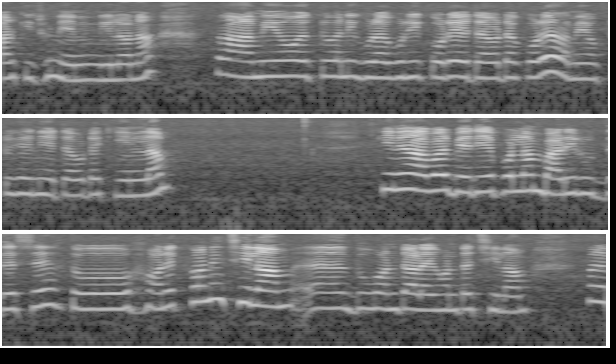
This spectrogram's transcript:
আর কিছু নিল না। তো আমিও একটুখানি ঘোরাঘুরি করে এটা ওটা করে আমি একটুখানি এটা ওটা কিনলাম। কিনে আবার বেরিয়ে পড়লাম বাড়ির উদ্দেশ্যে। তো অনেকক্ষণই ছিলাম দু ঘণ্টা, আড়াই ঘণ্টা ছিলাম। মানে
